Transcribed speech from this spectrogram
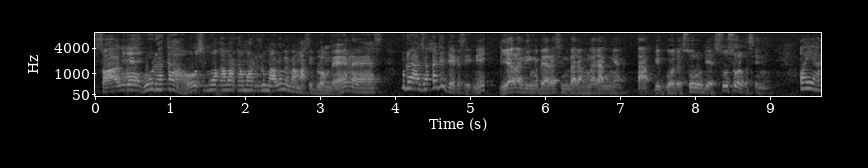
Soalnya Gue udah tahu semua kamar-kamar di rumah lu memang masih belum beres. Udah ajak aja dia ke sini. dia lagi ngeberesin barang-barangnya, tapi gua udah suruh dia susul ke sini. Oh ya,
